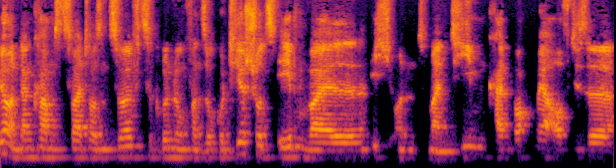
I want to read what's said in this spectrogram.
Ja, und dann kam es 2012 zur Gründung von Soko Tierschutz, eben weil ich und mein Team keinen Bock mehr auf diese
